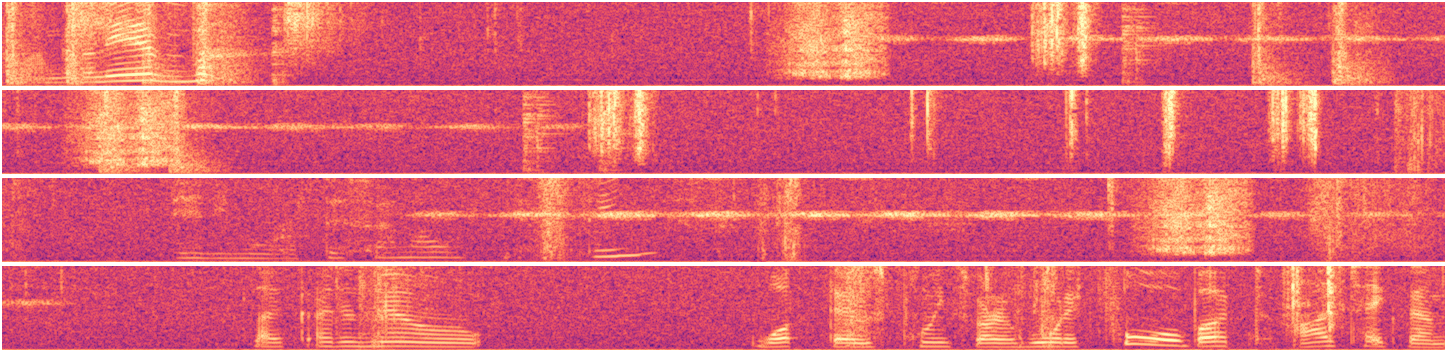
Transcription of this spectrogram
I'm gonna live. things were awarded for, but I'll take them.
